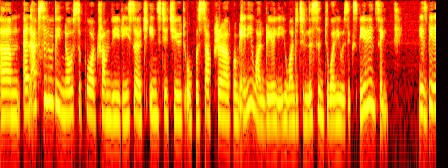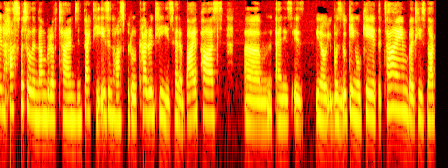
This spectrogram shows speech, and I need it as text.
Um, and absolutely no support from the Research Institute or for SAHPRA from anyone really who wanted to listen to what he was experiencing. He's been in hospital a number of times. In fact, he is in hospital currently. He's had a bypass um, and is, is, you know, was looking okay at the time, but he's not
